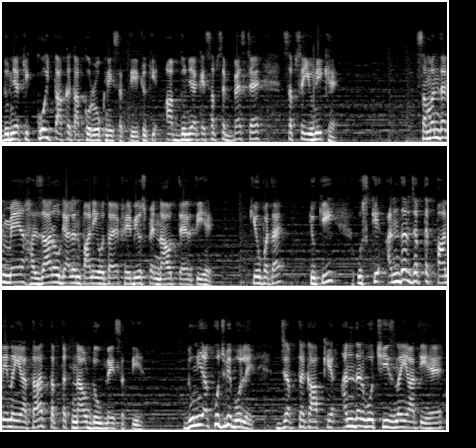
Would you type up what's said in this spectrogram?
दुनिया की कोई ताकत आपको रोक नहीं सकती है, क्योंकि आप दुनिया के सबसे बेस्ट है, सबसे यूनिक है। समंदर में हज़ारों गैलन पानी होता है, फिर भी उस पर नाव तैरती है। क्यों पता है? क्योंकि उसके अंदर जब तक पानी नहीं आता, तब तक नाव डूब नहीं सकती है। दुनिया कुछ भी बोले, जब तक आपके अंदर वो चीज़ नहीं आती है,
